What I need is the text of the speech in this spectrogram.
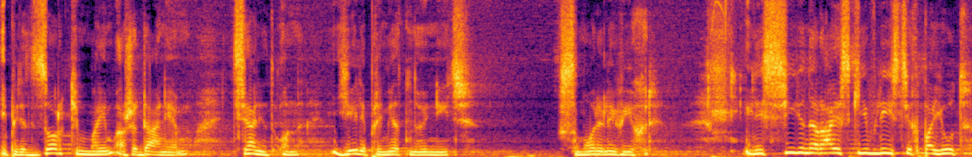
И перед зорким моим ожиданием тянет он еле приметную нить. С моря ли вихрь? Или сирены райские в листьях поют?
